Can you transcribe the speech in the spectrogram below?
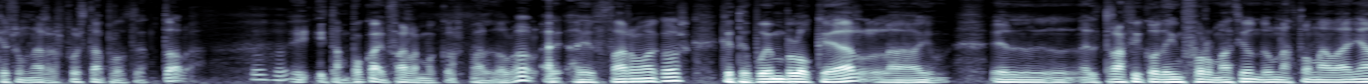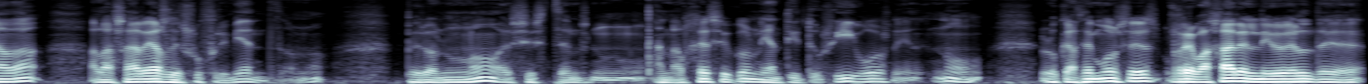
que es una respuesta protectora. y, tampoco hay fármacos para el dolor. Hay, fármacos que te pueden bloquear el, tráfico de información de una zona dañada a las áreas de sufrimiento. ¿no? Pero no existen analgésicos ni antitusivos. Ni, no. Lo que hacemos es rebajar el nivel de,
